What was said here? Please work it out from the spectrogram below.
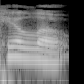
pillow.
